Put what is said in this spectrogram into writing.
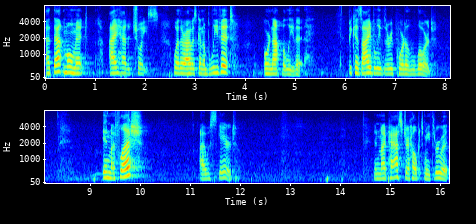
At that moment, I had a choice whether I was going to believe it or not believe it, because I believe the report of the Lord in my flesh, I was scared. And my pastor helped me through it.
